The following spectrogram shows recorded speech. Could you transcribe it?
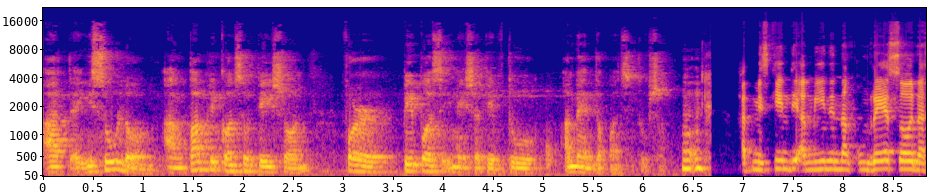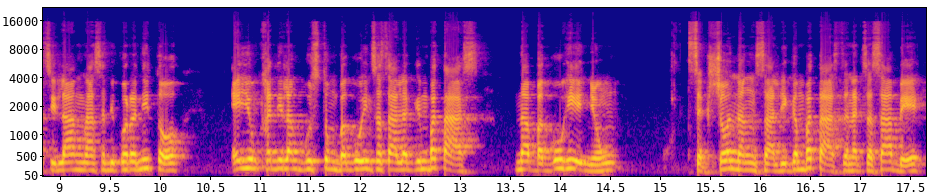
at uh, isulong ang public consultation for People's Initiative to amend the Constitution. at miski hindi aminin ng Kongreso na silang nasa likuran nito, eh yung kanilang gustong baguhin sa saligang batas na baguhin yung seksyon ng saligang batas na nagsasabi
